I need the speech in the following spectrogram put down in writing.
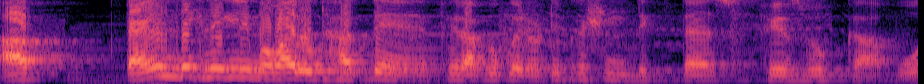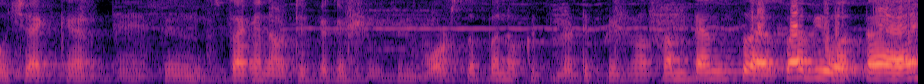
आप टाइम देखने के लिए मोबाइल उठाते हैं, फिर आपको कोई नोटिफिकेशन दिखता है फेसबुक का वो चेक करते हैं, फिर इंस्टा का नोटिफिकेशन फिर व्हाट्सएप का नोटिफिकेशन समटाइम्स तो ऐसा भी होता है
